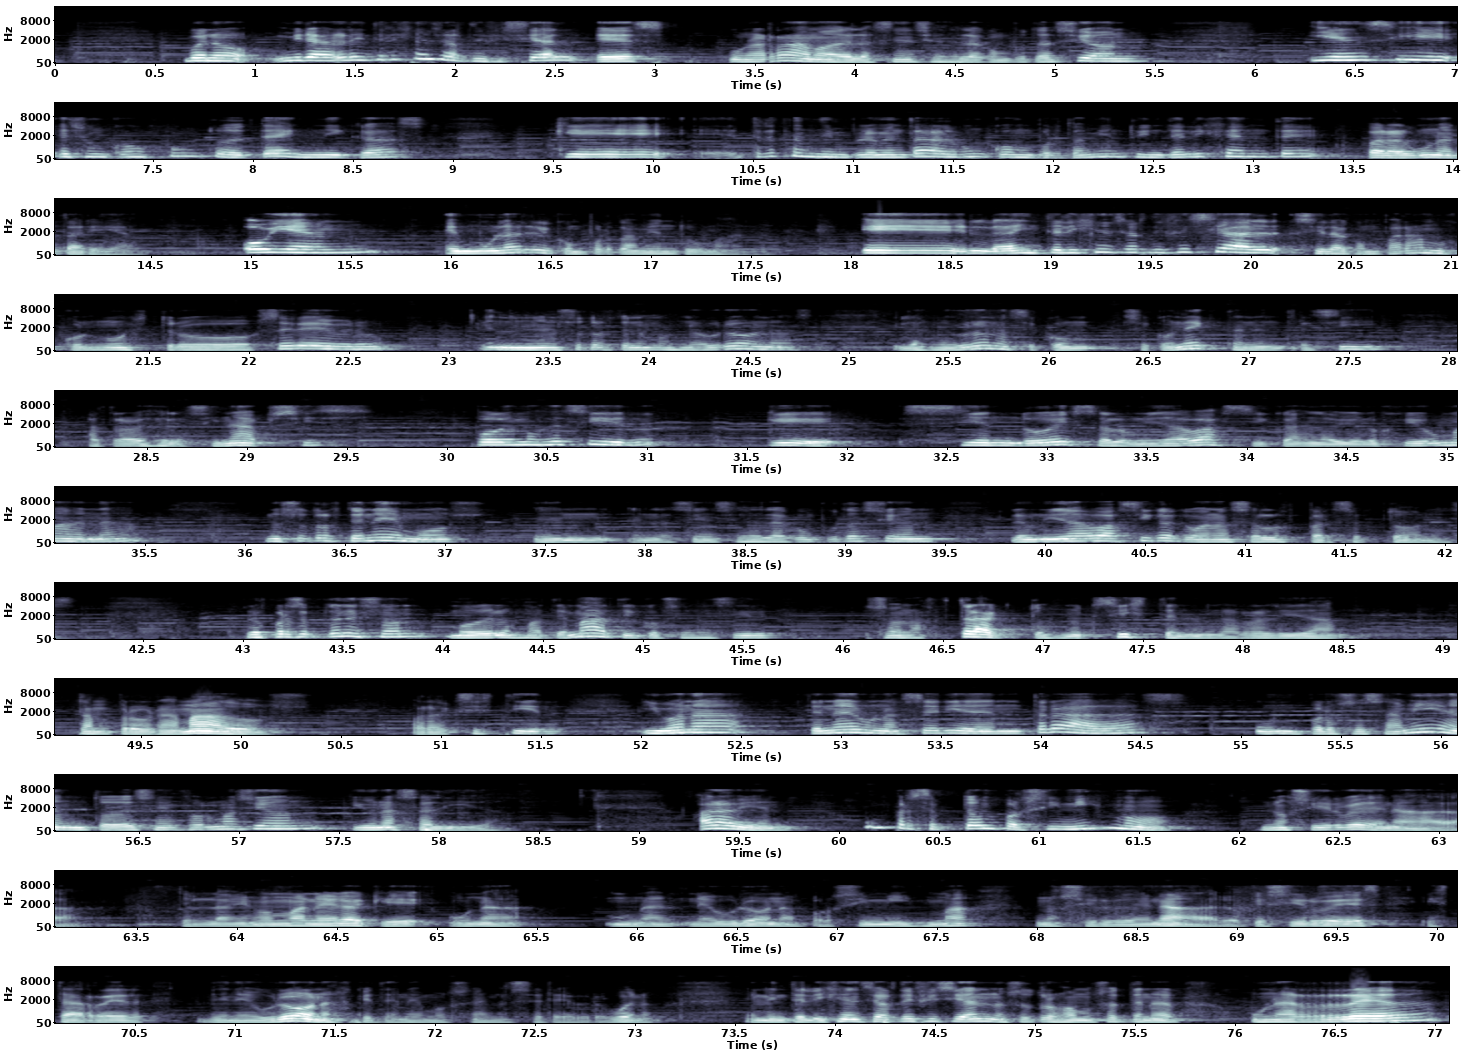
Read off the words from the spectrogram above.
Bueno, mira, la inteligencia artificial es una rama de las ciencias de la computación y en sí es un conjunto de técnicas que eh, tratan de implementar algún comportamiento inteligente para alguna tarea o bien emular el comportamiento humano. Eh, la inteligencia artificial, si la comparamos con nuestro cerebro, en donde nosotros tenemos neuronas y las neuronas se, conectan entre sí a través de la sinapsis, podemos decir que siendo esa la unidad básica en la biología humana, nosotros tenemos en, en, las ciencias de la computación la unidad básica que van a ser los perceptones. Los perceptones son modelos matemáticos, es decir, son abstractos, no existen en la realidad, están programados para existir y van a tener una serie de entradas, un procesamiento de esa información y una salida. Ahora bien, un perceptón por sí mismo no sirve de nada, de la misma manera que una una neurona por sí misma no sirve de nada. Lo que sirve es esta red de neuronas que tenemos en el cerebro. Bueno, en la inteligencia artificial nosotros vamos a tener una red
